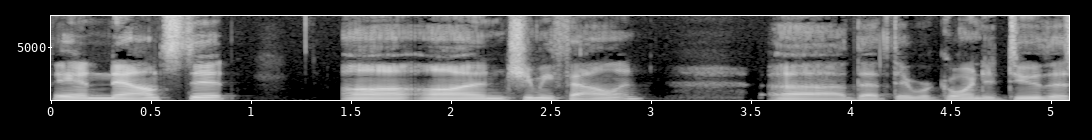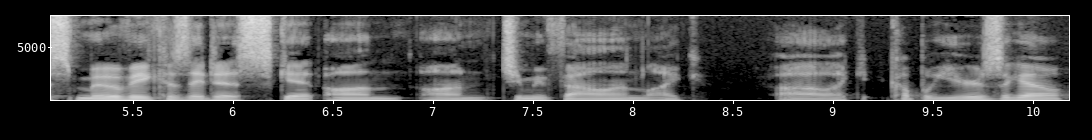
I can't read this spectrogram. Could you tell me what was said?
they announced it uh, on Jimmy Fallon uh, that they were going to do this movie because they did a skit on on Jimmy Fallon like uh, like a couple years ago,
